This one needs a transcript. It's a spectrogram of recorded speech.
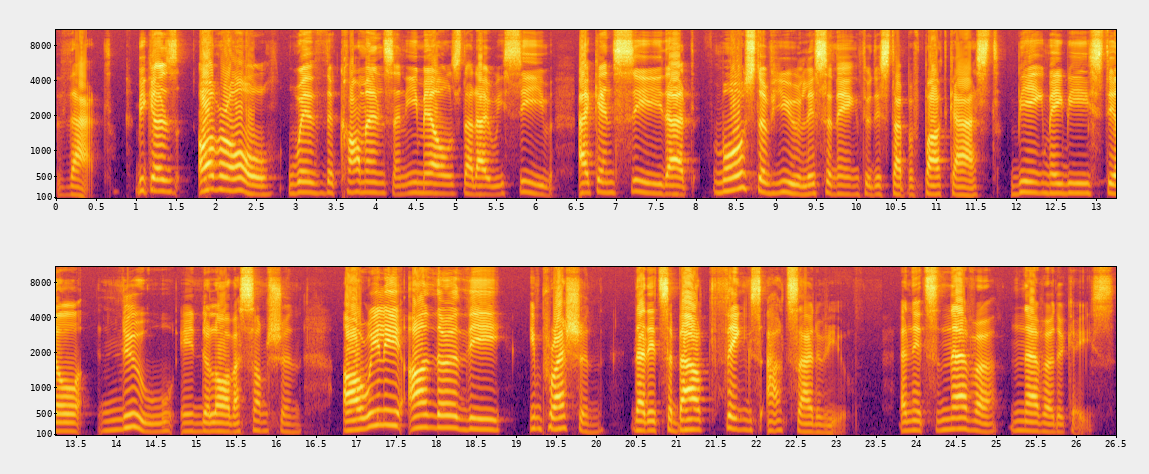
that because overall, with the comments and emails that I receive, I can see that most of you listening to this type of podcast, being maybe still new in the law of assumption, are really under the impression that it's about things outside of you. And it's never, never the case.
